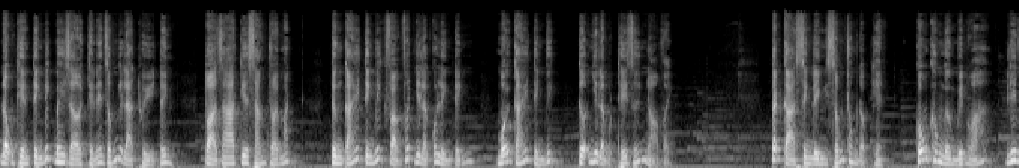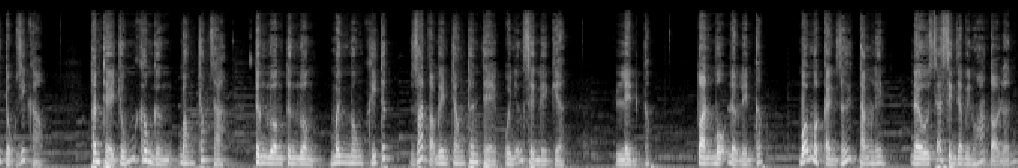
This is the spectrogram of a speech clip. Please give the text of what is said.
Động thiên tinh bích bây giờ trở nên giống như là thủy tinh, Tỏa ra tia sáng chói mắt. Từng cái tinh bích phảng phất như là có linh tính. Mỗi cái tinh bích tựa như là một thế giới nhỏ vậy. Tất cả sinh linh sống trong động thiên Cũng không ngừng biến hóa, Liên tục giết gào. Thân thể chúng không ngừng bong chóc ra, Từng luồng từng luồng mênh mông khí tức rót vào bên trong thân thể của những sinh linh kia. Lên cấp, Toàn bộ đều lên cấp. Mỗi một cảnh giới tăng lên, Đều sẽ sinh ra biến hóa to lớn.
